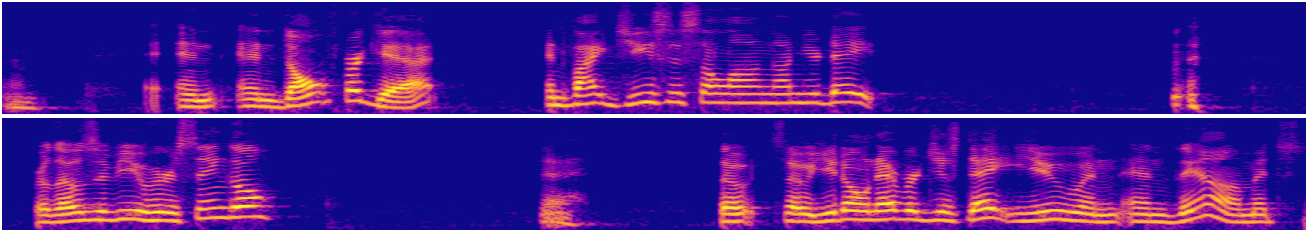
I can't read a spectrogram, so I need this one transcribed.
Um, and, and don't forget, invite Jesus along on your date. For those of you who are single, yeah. So, so you don't ever just date you and, and them. It's,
